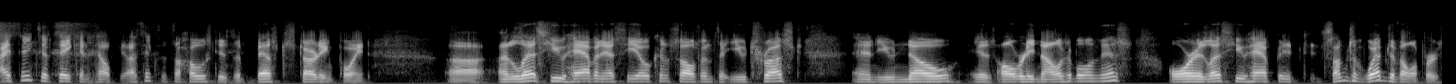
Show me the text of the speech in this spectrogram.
I think that they can help you. I think that the host is the best starting point. Uh, unless you have an SEO consultant that you trust and you know is already knowledgeable in this, or unless you have some web developers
